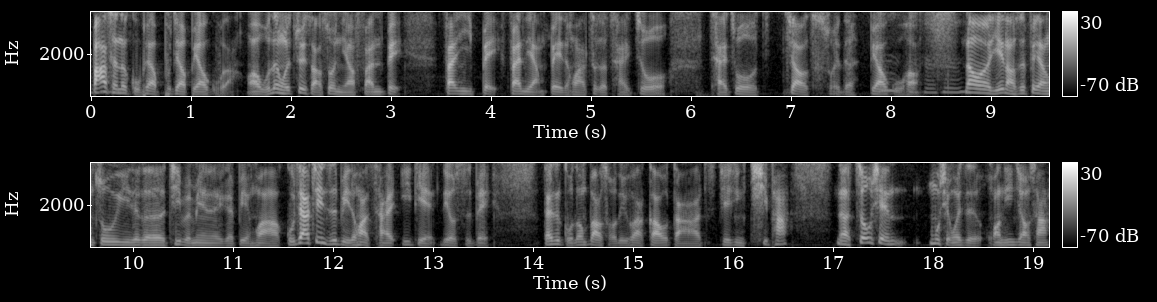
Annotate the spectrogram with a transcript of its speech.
八成的股票不叫标股了啊！我认为最少说你要翻倍、翻一倍、翻两倍的话，这个才做才做叫所谓的标股哈。那我严老师非常注意这个基本面的一个变化哈，股价净值比的话才一点六四倍，但是股东报酬率的话高达接近七趴。那周线目前为止黄金交叉，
